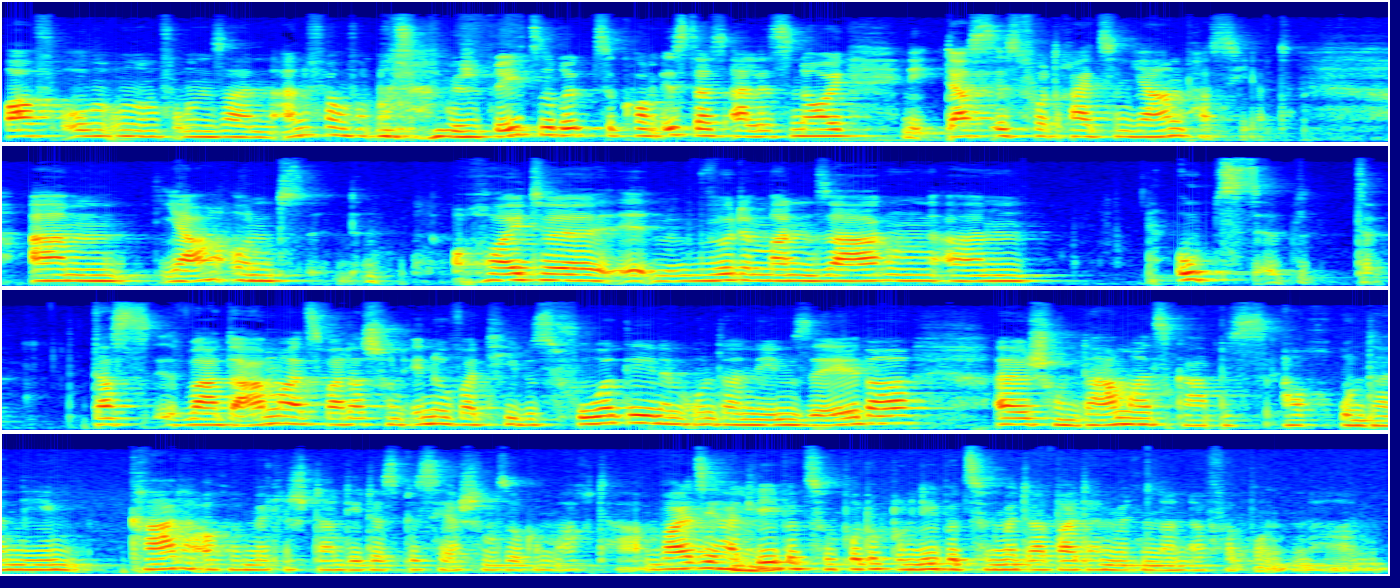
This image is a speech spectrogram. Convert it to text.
auf, um, um auf unseren Anfang von unserem Gespräch zurückzukommen, ist das alles neu? Nee, das ist vor 13 Jahren passiert. Ähm, ja, und heute äh, würde man sagen, ähm, ups, das war damals, war das schon innovatives Vorgehen im Unternehmen selber. Äh, schon damals gab es auch Unternehmen, gerade auch im Mittelstand, die das bisher schon so gemacht haben, weil sie halt mhm. Liebe zum Produkt und Liebe zu Mitarbeitern miteinander verbunden haben.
